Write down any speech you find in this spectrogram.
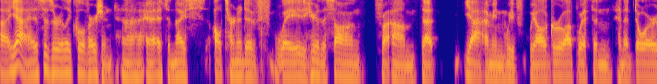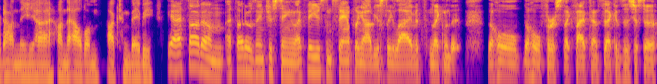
uh, yeah, this is a really cool version. Uh, it's a nice alternative way to hear the song fr- um, that yeah, I mean we've we all grew up with and, and adored on the uh, on the album Achtung Baby. Yeah, I thought um I thought it was interesting. Like they used some sampling obviously live at, like when the the whole the whole first like five, ten seconds is just a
